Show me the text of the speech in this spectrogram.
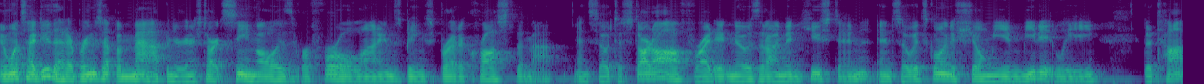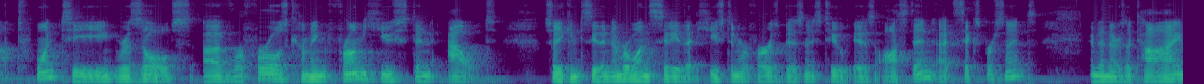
And once I do that, it brings up a map and you're going to start seeing all these referral lines being spread across the map. And so to start off, right, it knows that I'm in Houston. And so it's going to show me immediately the top 20 results of referrals coming from Houston out. So you can see the number one city that Houston refers business to is Austin at 6%. And then there's a tie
